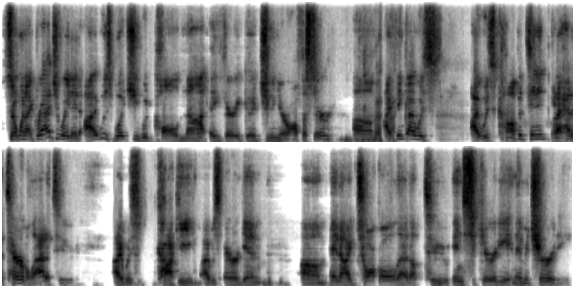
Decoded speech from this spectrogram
So when I graduated, I was what you would call not a very good junior officer. Um, I think I was I was competent, but I had a terrible attitude. I was cocky. I was arrogant, um, and I chalk all that up to insecurity and immaturity.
